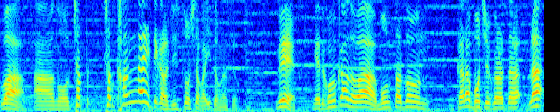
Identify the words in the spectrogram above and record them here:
ドはあのちゃんとちゃんと考えてから実装した方がいいと思いますよ。で、えーこのカードはモンスターゾーンから墓地を送られたら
